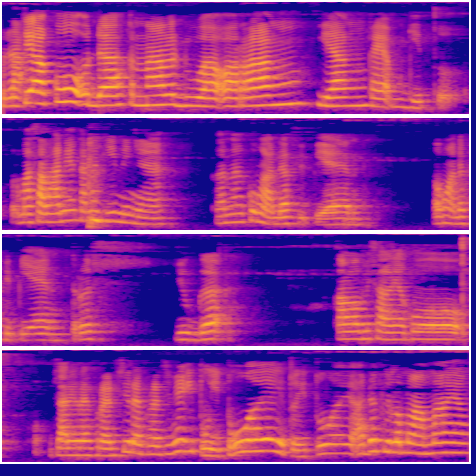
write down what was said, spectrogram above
berarti aku udah kenal dua orang yang kayak begitu. Permasalahannya karena gininya karena aku nggak ada VPN aku nggak ada VPN terus juga kalau misalnya aku cari referensi referensinya itu itu aja itu itu aja. Ada film lama yang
